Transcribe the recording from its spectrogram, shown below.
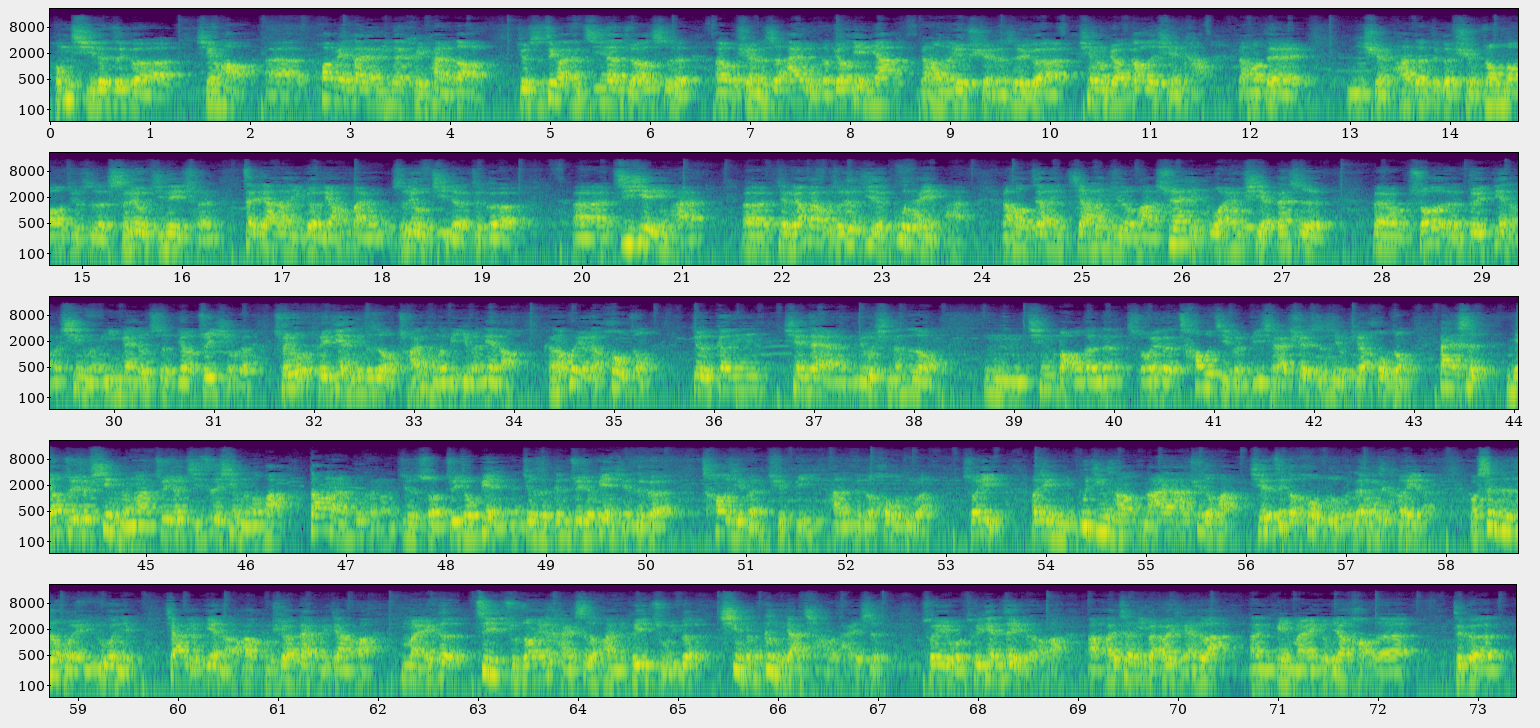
红旗的这个型号，呃，画面大家应该可以看得到了。就是这款机呢，主要是呃，我选的是 i 五的标电压，然后呢又选的是一个性能比较高的显卡，然后再你选它的这个选装包，就是十六 G 内存，再加上一个两百五十六 G 的这个呃机械硬盘，呃，这两百五十六 G 的固态硬盘，然后这样加上去的话，虽然你不玩游戏，但是呃，所有人对电脑的性能应该都是比较追求的，所以我推荐的就是这种传统的笔记本电脑。可能会有点厚重，就是跟现在很流行的这种，嗯，轻薄的那所谓的超级本比起来，确实是有些厚重。但是你要追求性能嘛，追求极致性能的话，当然不可能就是说追求便，就是跟追求便携这个超级本去比它的这个厚度了。所以，而且你不经常拿来拿去的话，其实这个厚度我认为是可以的。我甚至认为，如果你家里有电脑的话，不需要带回家的话，买一个自己组装一个台式的话，你可以组一个性能更加强的台式。所以我推荐这个的话，啊，还剩一百块钱是吧？啊，你可以买一个比较好的这个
